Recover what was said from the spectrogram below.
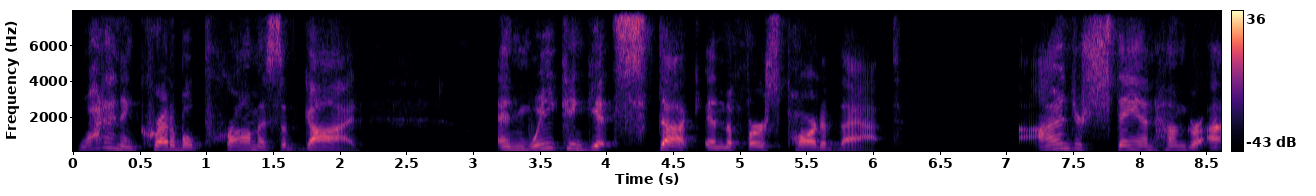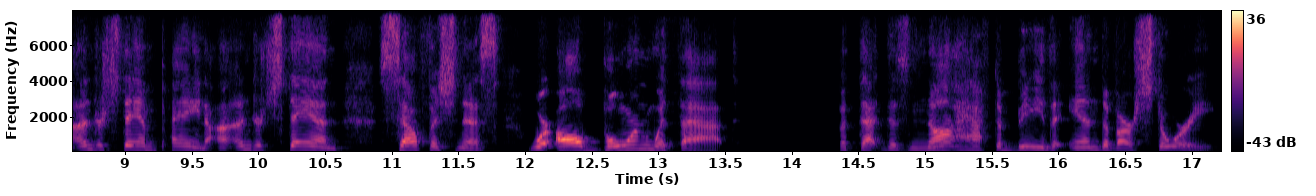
What an incredible promise of God. And we can get stuck in the first part of that. I understand hunger. I understand pain. I understand selfishness. We're all born with that. But that does not have to be the end of our story.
